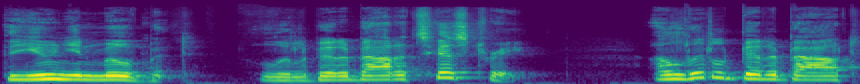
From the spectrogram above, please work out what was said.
the union movement, a little bit about its history, a little bit about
